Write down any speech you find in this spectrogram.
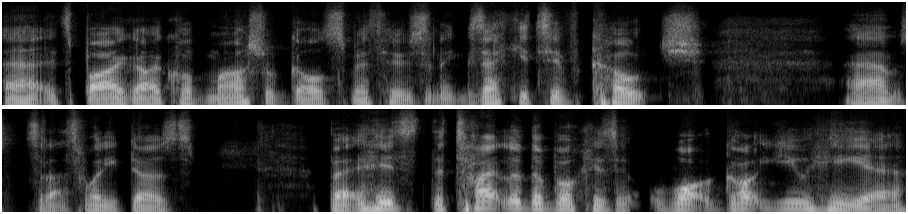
uh, it's by a guy called marshall goldsmith who's an executive coach. Um so that's what he does. But his the title of the book is what got you here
